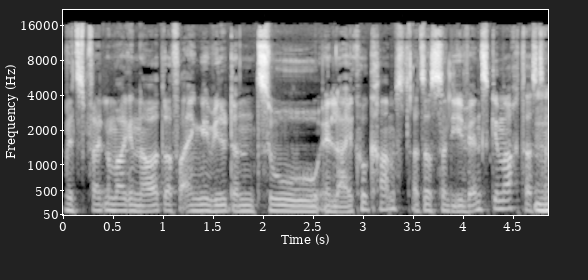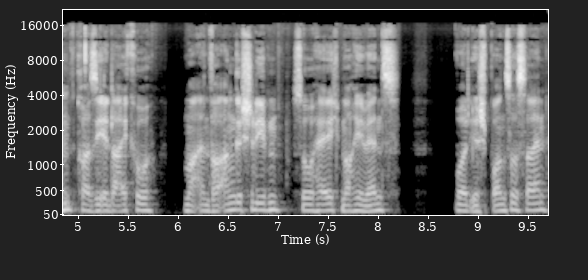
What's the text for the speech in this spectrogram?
Willst du vielleicht nochmal genauer darauf eingehen, wie du dann zu Eleiko kamst? Also hast du dann die Events gemacht, hast Mhm. dann quasi Eleiko mal einfach angeschrieben, so hey, ich mache Events, wollt ihr Sponsor sein?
